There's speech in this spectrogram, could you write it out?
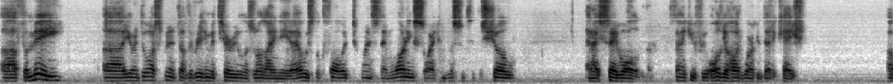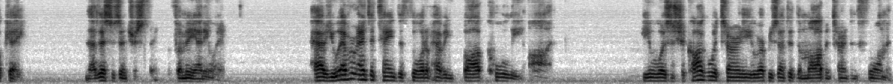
Uh, for me, uh, your endorsement of the reading material is all I need. I always look forward to Wednesday mornings so I can listen to the show, and I save all of them. Thank you for all your hard work and dedication. Okay, now this is interesting for me anyway. Have you ever entertained the thought of having Bob Cooley on? He was a Chicago attorney who represented the mob and turned informant.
